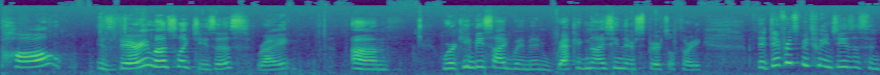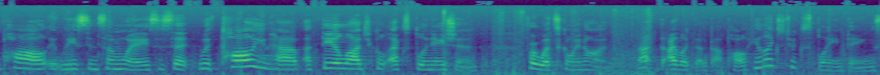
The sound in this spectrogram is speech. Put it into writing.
Paul is very much like Jesus, right? Um, working beside women, recognizing their spiritual authority. But The difference between Jesus and Paul, at least in some ways, is that with Paul you have a theological explanation for what's going on. That, I like that about Paul. He likes to explain things,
